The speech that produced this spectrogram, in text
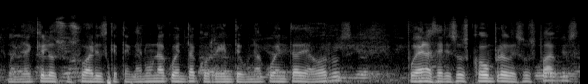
de manera que los usuarios que tengan una cuenta corriente o una cuenta de ahorros puedan hacer esos compras o esos pagos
